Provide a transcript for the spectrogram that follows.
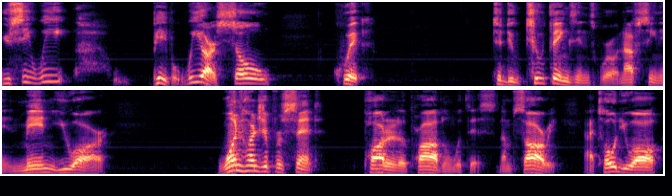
You see, we, people, we are so quick to do two things in this world. And I've seen it in men. You are 100% part of the problem with this. And I'm sorry. I told you all,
